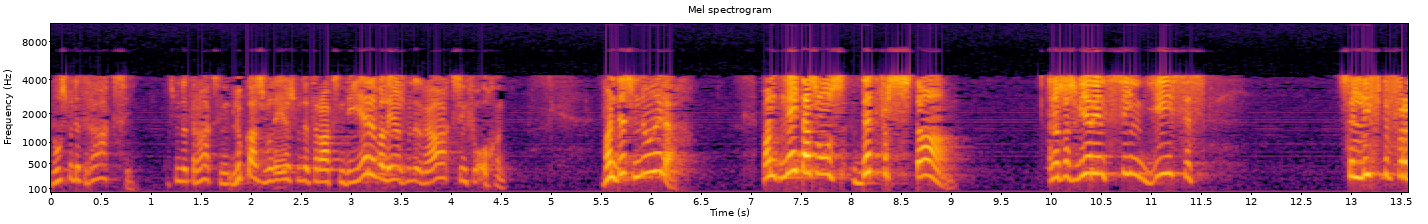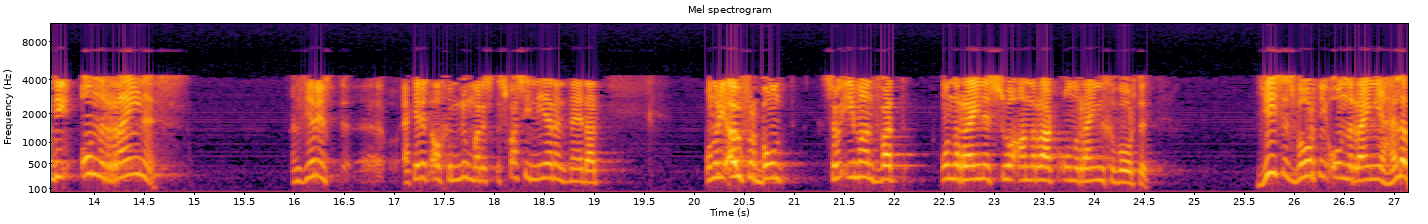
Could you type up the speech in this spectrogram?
ons moet dit raak sien. Ons moet dit raak sien. Lukas wil hê ons moet dit raak sien. Die Here wil hê ons moet dit raak sien vir oggend. Want dis nodig. Want net as ons dit verstaan, En as ons weer eens sien Jesus se liefde vir die onreines. En weer eens eh, ek het dit al genoem, maar dit is, is fascinerend net dat onder die ou verbond sou iemand wat onrein is so aanraak onrein geword het. Jesus word nie onrein nie, hulle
